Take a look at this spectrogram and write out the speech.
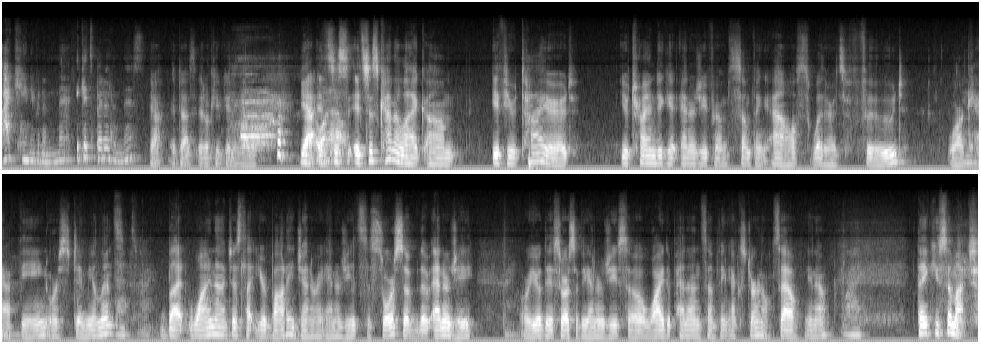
I can't even imagine. It gets better than this. Yeah, it does. It'll keep getting better. Yeah, it's just it's just kind of like um, if you're tired, you're trying to get energy from something else, whether it's food or Yeah. caffeine or stimulants. That's right. But why not just let your body generate energy? It's the source of the energy. Or you're the source of the energy. So why depend on something external? So you know. Right. Thank you so much.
